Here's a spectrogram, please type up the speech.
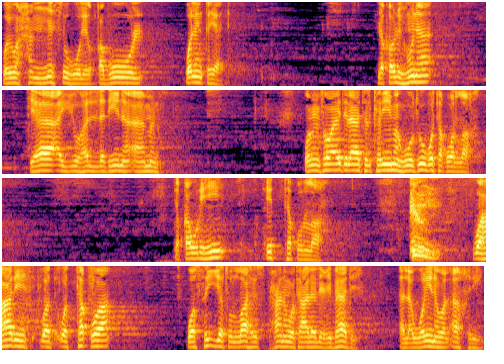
ويحمسه للقبول والانقياد. لقوله هنا يا أيها الذين آمنوا. ومن فوائد الآية الكريمة وجوب تقوى الله. لقوله اتقوا الله. وهذه والتقوى وصية الله سبحانه وتعالى لعباده الأولين والآخرين.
